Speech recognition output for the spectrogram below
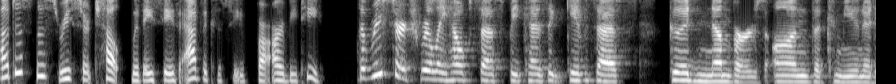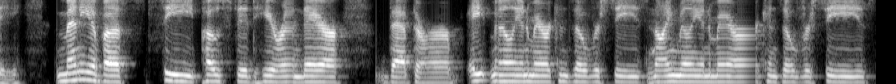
How does this research help with ACA's advocacy for RBT? The research really helps us because it gives us good numbers on the community. Many of us see posted here and there that there are 8 million Americans overseas, 9 million Americans overseas,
